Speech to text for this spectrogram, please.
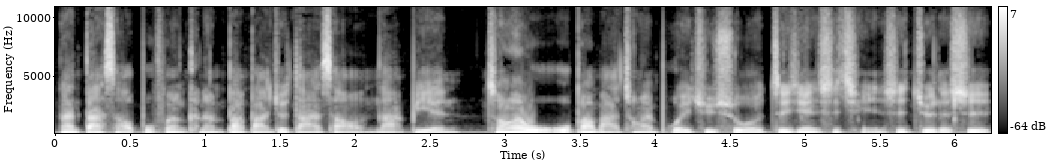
那打扫部分，可能爸爸就打扫哪边。从来我我爸爸从来不会去说这件事情是觉得是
